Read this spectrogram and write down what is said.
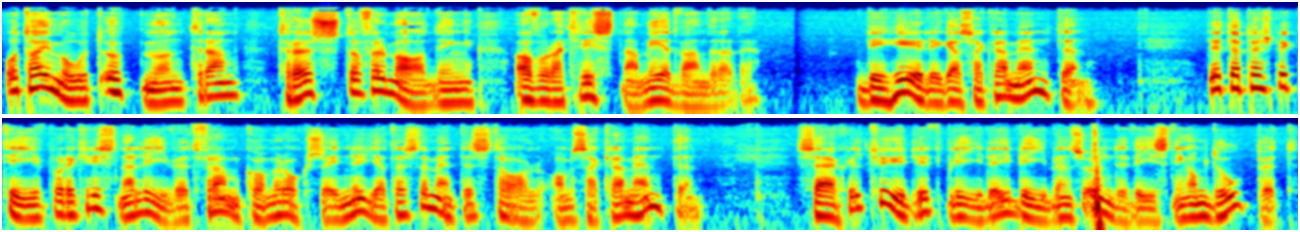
och ta emot uppmuntran, tröst och förmaning av våra kristna medvandrare. De heliga sakramenten. Detta perspektiv på det kristna livet framkommer också i Nya testamentets tal om sakramenten. Särskilt tydligt blir det i Bibelns undervisning om dopet.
